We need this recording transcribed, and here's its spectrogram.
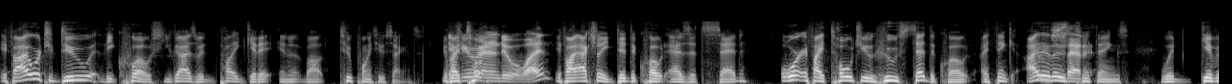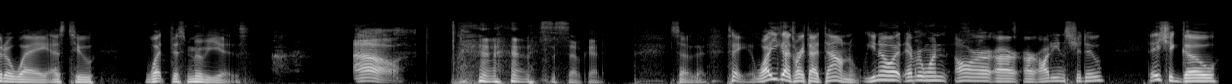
if I were to do the quote, you guys would probably get it in about 2.2 seconds. If, I you to- were gonna do a what? if I actually did the quote as it's said, or if I told you who said the quote, I think either of those two it? things would give it away as to what this movie is. Oh, this is so good. So good. Hey, while you guys write that down, you know what everyone, our, our, our audience should do? They should go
